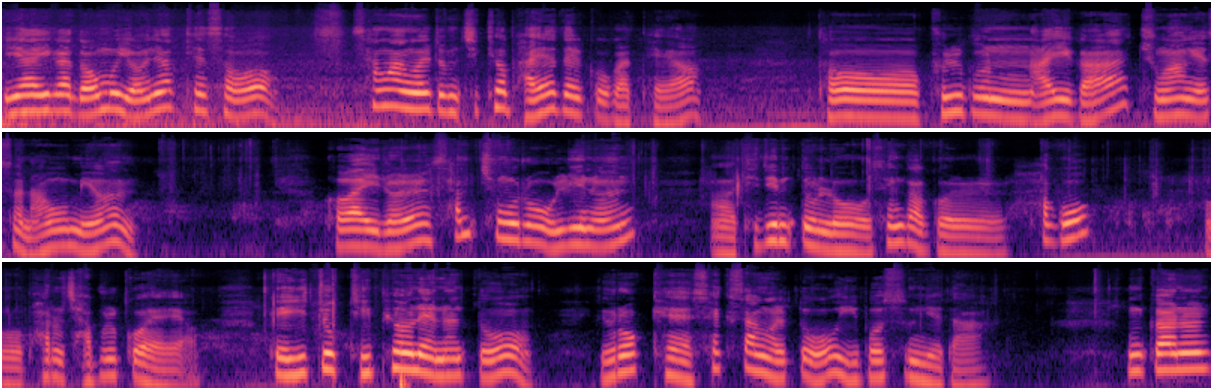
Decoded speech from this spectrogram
이 아이가 너무 연약해서 상황을 좀 지켜봐야 될 것 같아요. 더 굵은 아이가 중앙에서 나오면 그 아이를 3층으로 올리는 어, 디딤돌로 생각을 하고 어, 바로 잡을 거예요. 그 이쪽 뒤편에는 또 이렇게 색상을 또 입었습니다. 그러니까는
